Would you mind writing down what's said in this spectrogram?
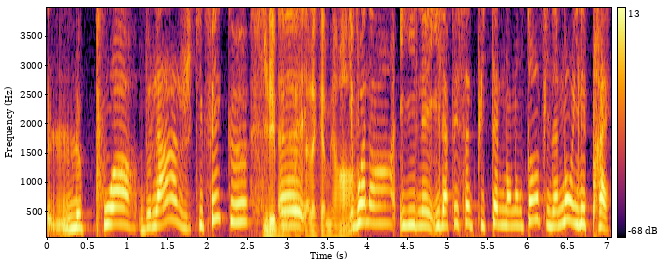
le poids de l'âge qui fait que. Il est bon euh, face à la caméra. et Voilà, il, est- il a fait ça depuis tellement longtemps, finalement, il est prêt.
